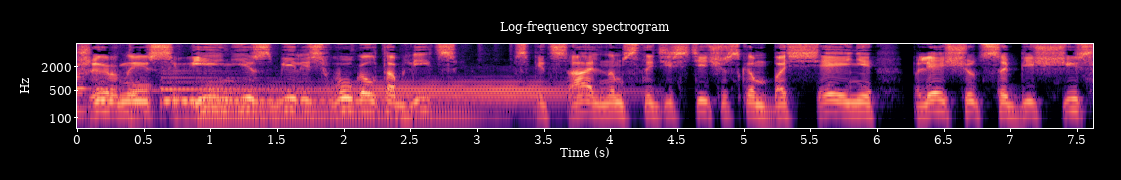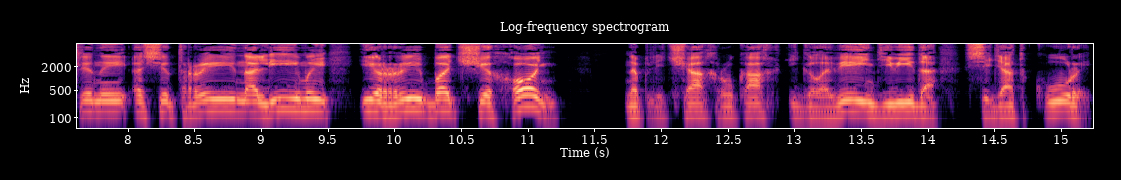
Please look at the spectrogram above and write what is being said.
жирные свиньи сбились в угол таблицы, в специальном статистическом бассейне плещутся бесчисленные осетры, налимы и рыба-чехонь. На плечах, руках и голове индивида сидят куры,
